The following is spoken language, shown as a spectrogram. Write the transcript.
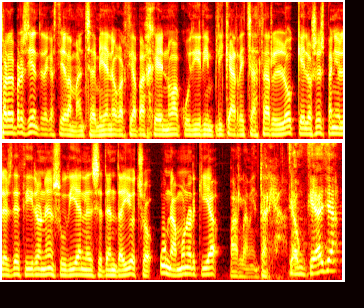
Para el presidente de Castilla-La Mancha, Emiliano García Paje, no acudir implica rechazar lo que los españoles decidieron en su día en el 78, una monarquía parlamentaria. Que aunque haya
